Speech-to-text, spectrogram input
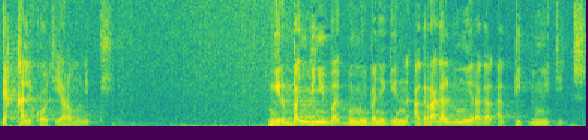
teqalikoo ci yaramu nit ki ngir bañ bi ñuy bi muy bañ a génn ak ragal bi muy ragal ak tiit bi muy tiit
